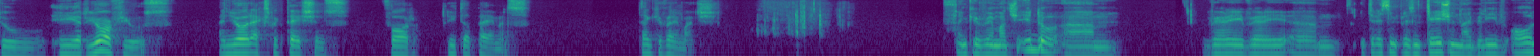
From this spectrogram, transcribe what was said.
to hear your views and your expectations for retail payments. Thank you very much. Thank you very much, Ido. Um, very, very um, interesting presentation. I believe all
